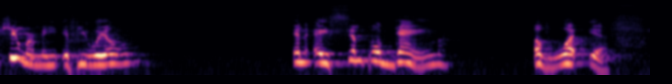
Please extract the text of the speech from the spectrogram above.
Humor me, if you will, in a simple game of what if.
